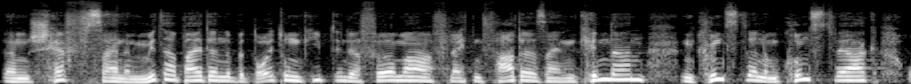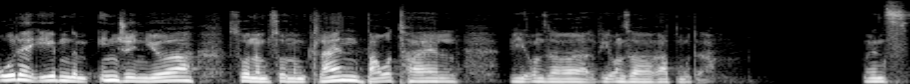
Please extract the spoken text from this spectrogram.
ein Chef seinem Mitarbeiter eine Bedeutung gibt in der Firma, vielleicht ein Vater seinen Kindern, ein Künstler einem Kunstwerk oder eben einem Ingenieur so einem, so einem kleinen Bauteil wie unsere, wie unsere Radmutter. Wenn es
